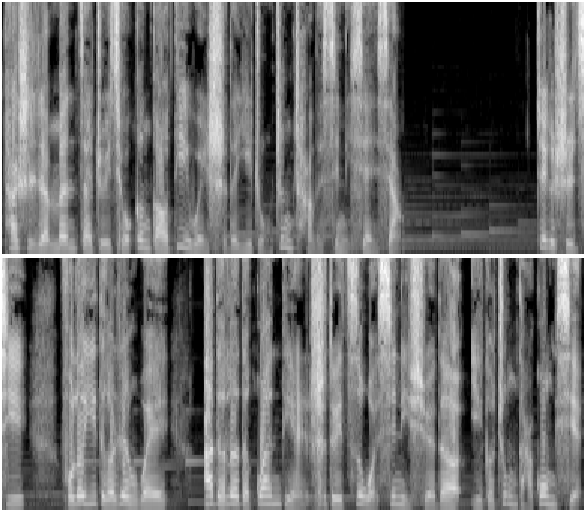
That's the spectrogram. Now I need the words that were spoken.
它是人们在追求更高地位时的一种正常的心理现象。这个时期，弗洛伊德认为。阿德勒的观点是对自我心理学的一个重大贡献，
